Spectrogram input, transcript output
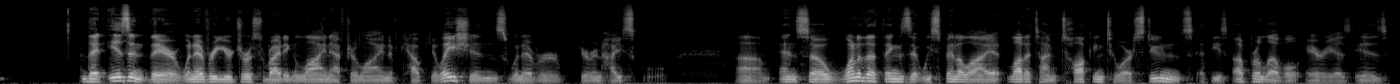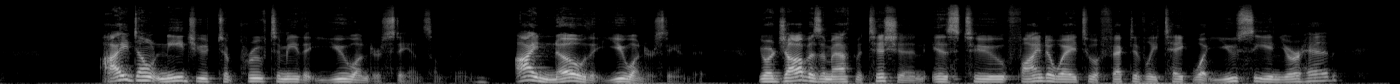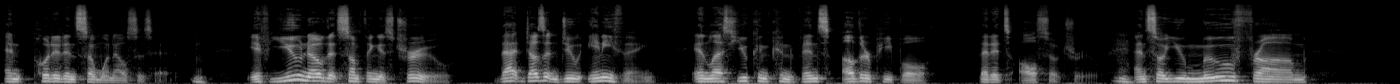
That isn't there whenever you're just writing line after line of calculations whenever you're in high school. Um, and so one of the things that we spend a lot, a lot of time talking to our students at these upper level areas is i don't need you to prove to me that you understand something i know that you understand it. your job as a mathematician is to find a way to effectively take what you see in your head and put it in someone else's head. Mm. If you know that something is true, that doesn't do anything unless you can convince other people that it's also true. Mm. And so you move from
